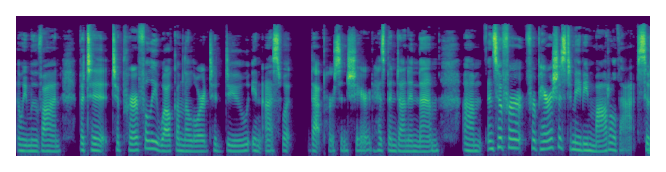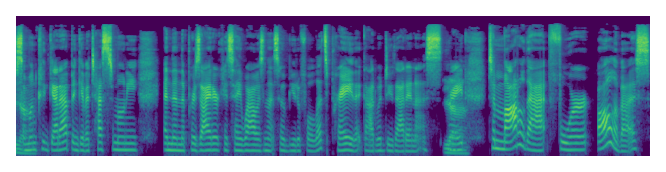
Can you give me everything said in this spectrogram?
And we move on. But to to prayerfully welcome the lord to do in us what that person shared has been done in them um, and so for for parishes to maybe model that so Yeah. someone could get up and give a testimony and then the presider could say wow isn't that so beautiful let's pray that god would do that in us Yeah. right to model that for all of us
